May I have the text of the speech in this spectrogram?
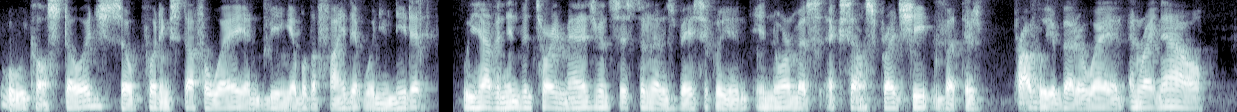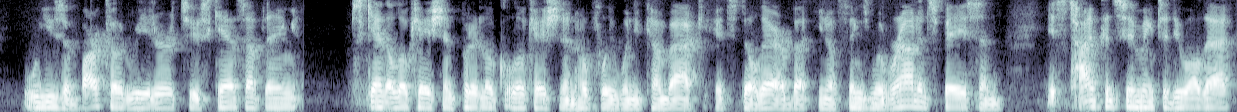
what we call stowage, so putting stuff away and being able to find it when you need it. We have an inventory management system that is basically an enormous Excel spreadsheet, but there's probably a better way. And, and right now, we use a barcode reader to scan something scan the location, put it in local location, and hopefully when you come back, it's still there. But you know, things move around in space, and it's time consuming to do all that.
